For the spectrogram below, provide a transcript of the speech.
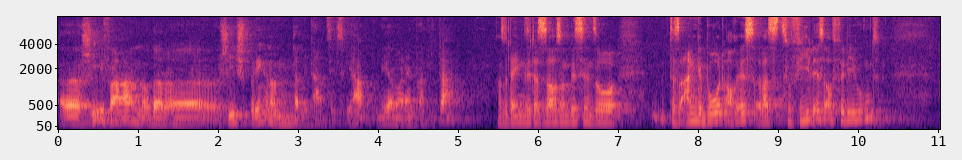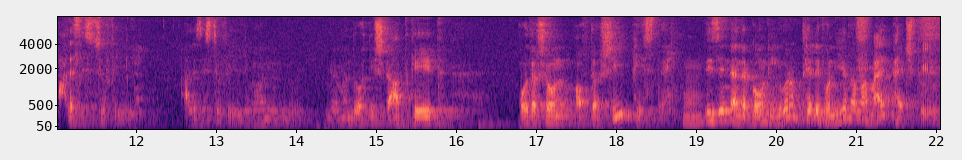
äh, Skifahren oder äh, Skispringen und mhm. damit hat sie es gehabt. Mehr war einfach nicht da. Also denken Sie, dass es auch so ein bisschen so das Angebot auch ist, was zu viel ist auch für die Jugend? Alles ist zu viel. Alles ist zu viel. Man, wenn man durch die Stadt geht, oder schon auf der Skipiste. Mhm. Die sind an der Gondel nur am Telefonieren und am iPad spielen.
